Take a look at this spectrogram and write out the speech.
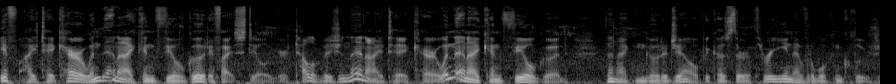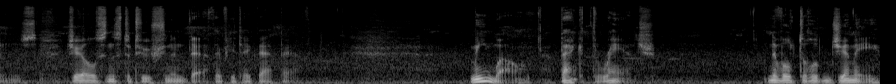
If I take heroin, then I can feel good. If I steal your television, then I take heroin, then I can feel good. Then I can go to jail because there are three inevitable conclusions jail's institution and death if you take that path. Meanwhile, back at the ranch, Neville told Jimmy,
